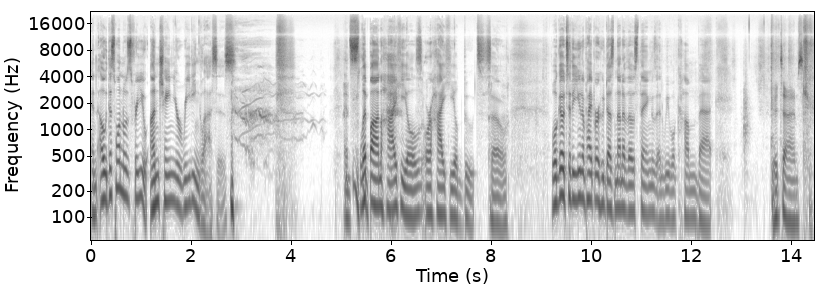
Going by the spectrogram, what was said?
And oh, this one was for you. Unchain your reading glasses. and slip on high heels or high heeled boots. So we'll go to the Unipiper who does none of those things, and we will come back. Good times.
